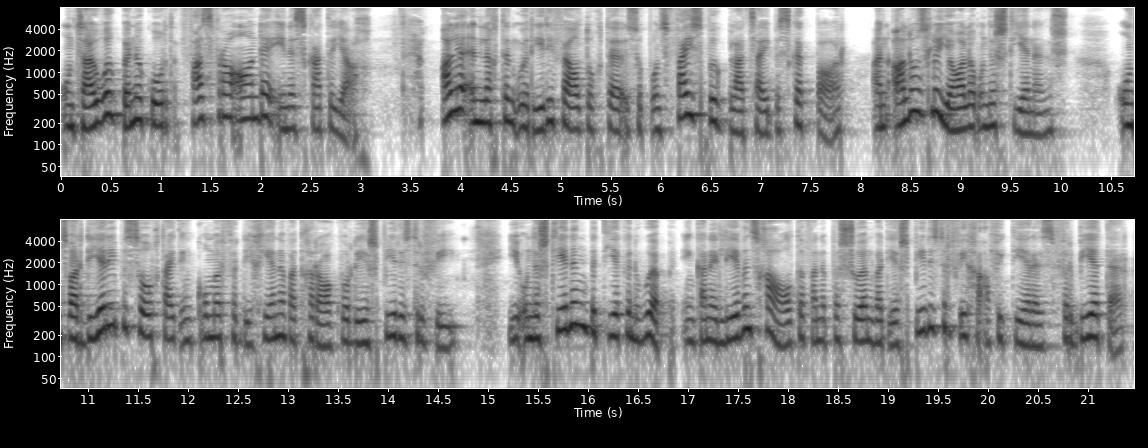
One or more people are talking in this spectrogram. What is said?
Ons hou ook binnekort vasvraande en 'n skattejag. Alle inligting oor hierdie veldtogte is op ons Facebook bladsy beskikbaar aan al ons loyale ondersteuners. Ons waardeer die besorgdheid en kommer vir diegene wat geraak word deur spierdistrofie. U ondersteuning beteken hoop en kan die lewensgehalte van 'n persoon wat deur spierdistrofie geaffekteer is verbeter.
